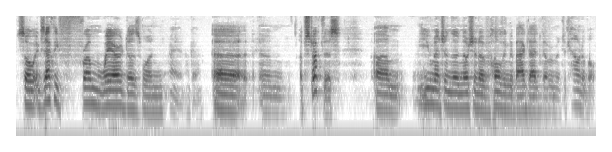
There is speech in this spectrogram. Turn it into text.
so exactly from where does one right, okay. uh, um, obstruct this? Um, you mentioned the notion of holding the Baghdad government accountable.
